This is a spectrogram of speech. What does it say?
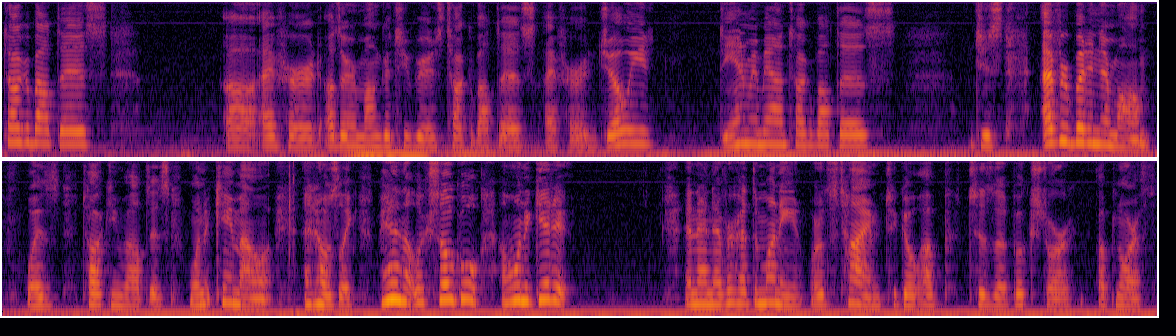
talk about this. Uh, I've heard other manga tubers talk about this. I've heard Joey, the anime man, talk about this. Just everybody and their mom was talking about this when it came out, and I was like, man, that looks so cool. I want to get it. And I never had the money or the time to go up to the bookstore up north.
